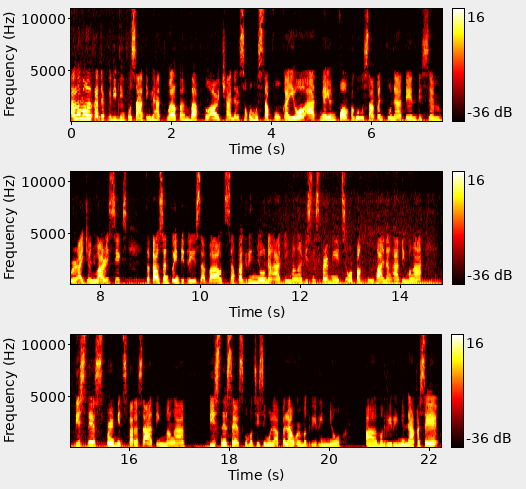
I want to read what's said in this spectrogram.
Hello mga kadrip, good evening po sa ating lahat. Welcome back to our channel. So, kumusta po kayo? At ngayon po, ang pag-uusapan po natin, December, ay January 6, 2023 is about sa pag-renew ng ating mga business permits or pagkuha ng ating mga business permits para sa ating mga businesses kung magsisimula pa lang or magre-renew, uh, magre-renew na. Kasi,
